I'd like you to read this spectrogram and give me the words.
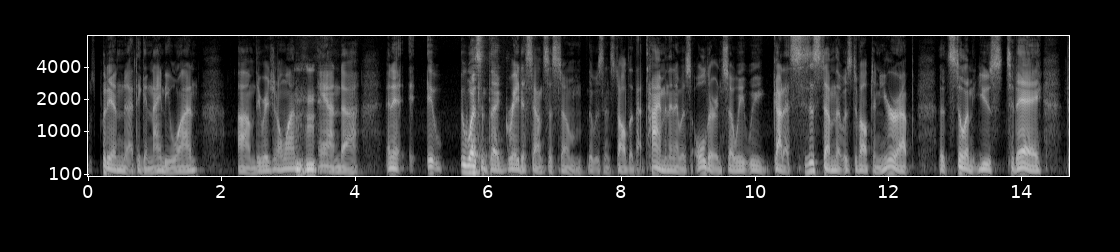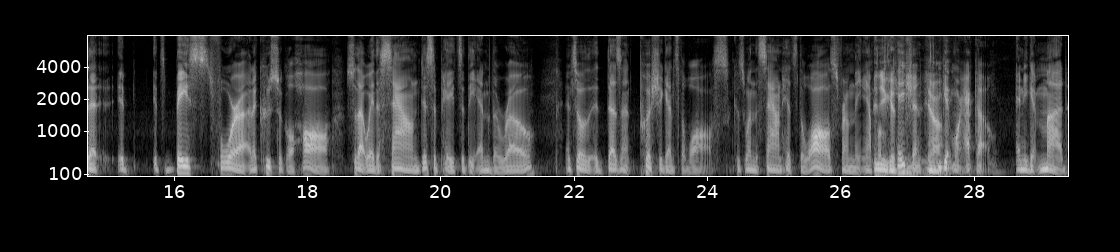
was put in, I think in '91, um, the original one, and uh, and it, it it wasn't the greatest sound system that was installed at that time, and then it was older, and so we we got a system that was developed in Europe that's still in use today. That it it's based for a- an acoustical hall, so that way the sound dissipates at the end of the row. And so it doesn't push against the walls because when the sound hits the walls from the you get- amplification, yeah. you get more echo and you get mud,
